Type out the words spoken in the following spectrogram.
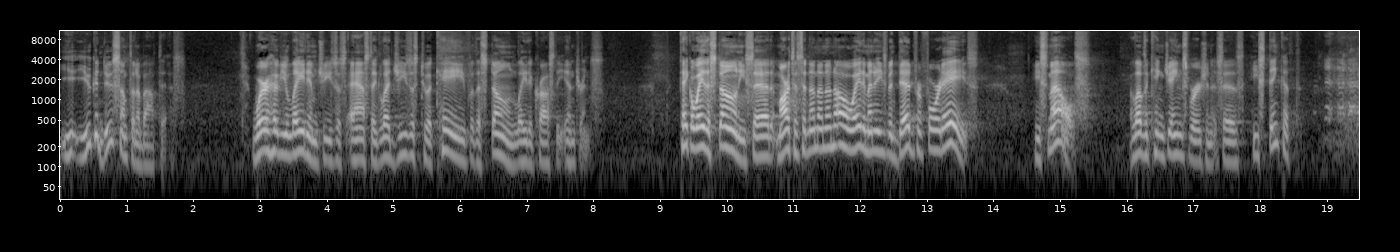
you, you can do something about this. Where have you laid him? Jesus asked. They led Jesus to a cave with a stone laid across the entrance. Take away the stone, he said. Martha said, No, no, no, no, wait a minute. He's been dead for four days. He smells. I love the King James Version. It says, He stinketh.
